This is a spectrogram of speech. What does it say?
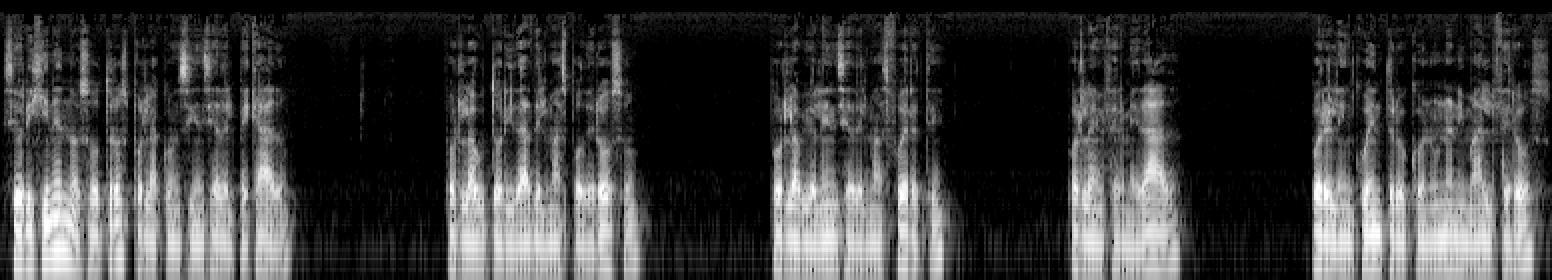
Se origina en nosotros por la conciencia del pecado, por la autoridad del más poderoso, por la violencia del más fuerte, por la enfermedad, por el encuentro con un animal feroz,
